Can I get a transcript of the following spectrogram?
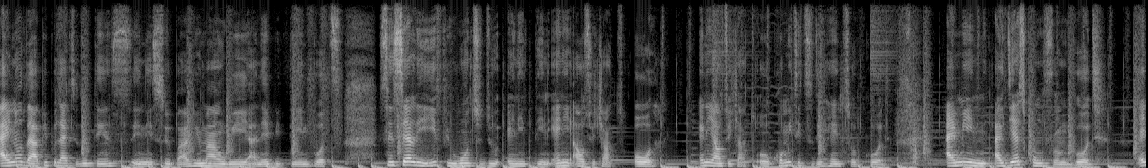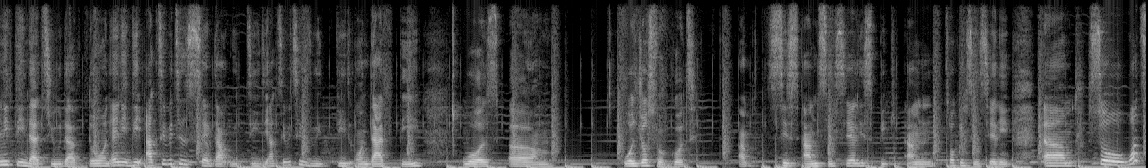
I know that people like to do things in a superhuman way and everything, but sincerely, if you want to do anything, any outreach at all, any outreach at all, commit it to the hands of God. I mean, ideas come from God. Anything that you would have done, any the activities itself that we did, the activities we did on that day was um was just for God. I'm, I'm sincerely speaking. I'm talking sincerely. Um, so what?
